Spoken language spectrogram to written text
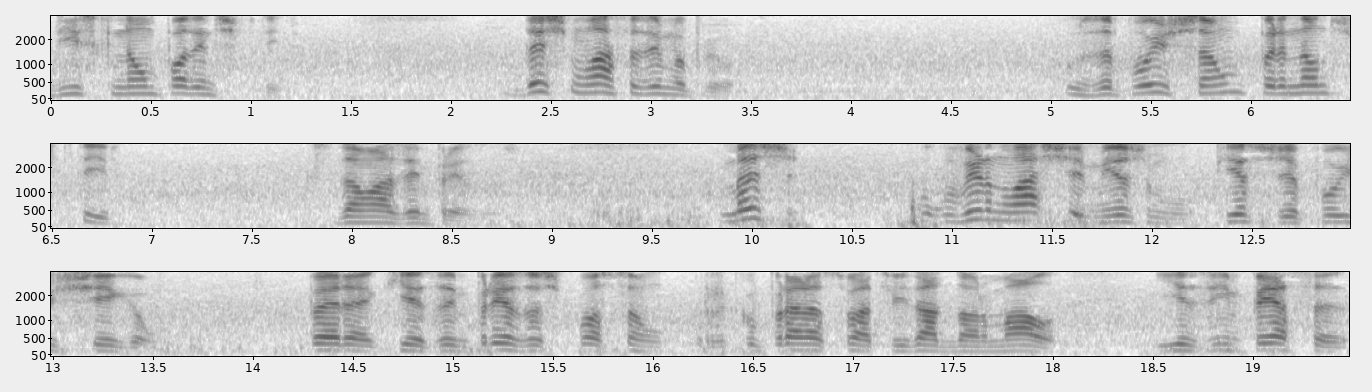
diz que não podem despedir. Deixe-me lá fazer uma pergunta. Os apoios são para não despedir, que se dão às empresas. Mas o governo acha mesmo que esses apoios chegam para que as empresas possam recuperar a sua atividade normal e as impeça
